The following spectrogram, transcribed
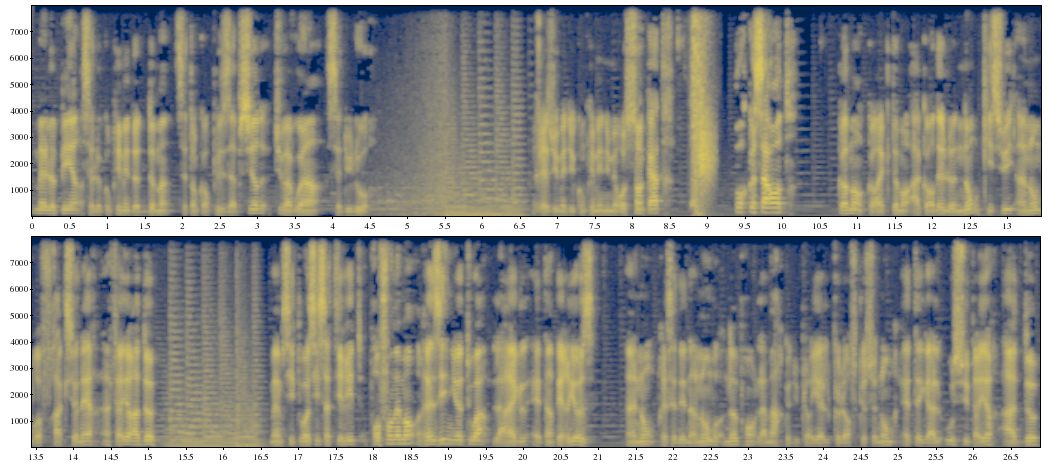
Mais le pire, c'est le comprimé de demain, c'est encore plus absurde, tu vas voir, c'est du lourd. Résumé du comprimé numéro 104. Pour que ça rentre, comment correctement accorder le nom qui suit un nombre fractionnaire inférieur à 2 Même si toi aussi ça t'irrite profondément, résigne-toi, la règle est impérieuse. Un nom précédé d'un nombre ne prend la marque du pluriel que lorsque ce nombre est égal ou supérieur à 2.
